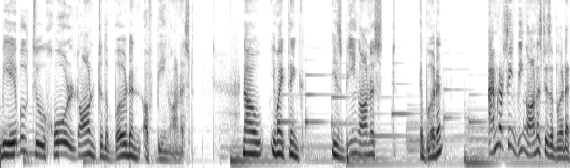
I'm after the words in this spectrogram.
be able to hold on to the burden of being honest. Now, you might think, is being honest a burden? I'm not saying being honest is a burden,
